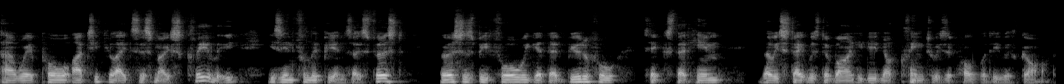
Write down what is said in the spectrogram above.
uh, where Paul articulates this most clearly is in Philippians, those first verses before we get that beautiful text that him, though his state was divine, he did not cling to his equality with God.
